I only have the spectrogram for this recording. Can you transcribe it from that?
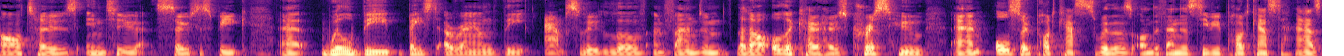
our toes into, so to speak, uh, will be based around the absolute love and fandom that our other co host, Chris, who um, also podcasts with us on Defenders TV podcast, has,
